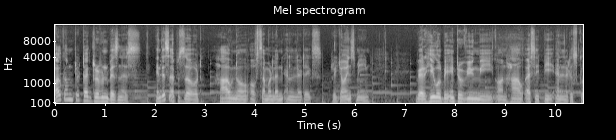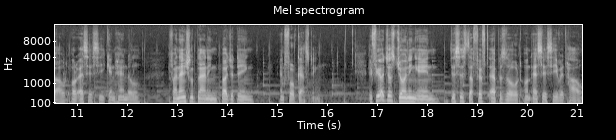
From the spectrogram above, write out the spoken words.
Welcome to Tech Driven Business. In this episode, Hao No of Summerlin Analytics rejoins me, where he will be interviewing me on how SAP Analytics Cloud or SAC can handle financial planning, budgeting, and forecasting. If you are just joining in, this is the fifth episode on SAC with Hao.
